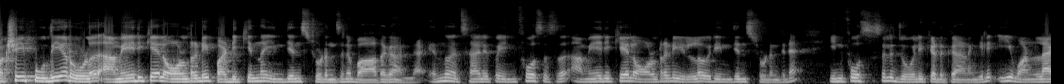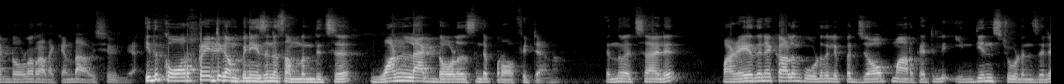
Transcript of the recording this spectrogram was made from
പക്ഷേ ഈ പുതിയ റൂൾ അമേരിക്കയിൽ ഓൾറെഡി പഠിക്കുന്ന ഇന്ത്യൻ സ്റ്റുഡൻസിന് ബാധകമല്ല. എന്ന് വെച്ചാൽ ഇപ്പോൾ ഇൻഫോസിസ് അമേരിക്കയിൽ ഓൾറെഡി ഉള്ള ഒരു ഇന്ത്യൻ സ്റ്റുഡന്റിനെ ഇൻഫോസിസിൽ ജോലിക്ക് എടുക്കുകയാണെങ്കിൽ ഈ വൺ ലാക്ക് ഡോളർ അടയ്ക്കേണ്ട ആവശ്യമില്ല. ഇത് കോർപ്പറേറ്റ് കമ്പനീസിനെ സംബന്ധിച്ച് വൺ ലാക്ക് ഡോളേഴ്സിന്റെ പ്രോഫിറ്റ് ആണ്. എന്ന് വെച്ചാൽ പഴയതിനേക്കാളും കൂടുതൽ ഇപ്പൊ ജോബ് മാർക്കറ്റിൽ ഇന്ത്യൻ സ്റ്റുഡൻസിൽ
